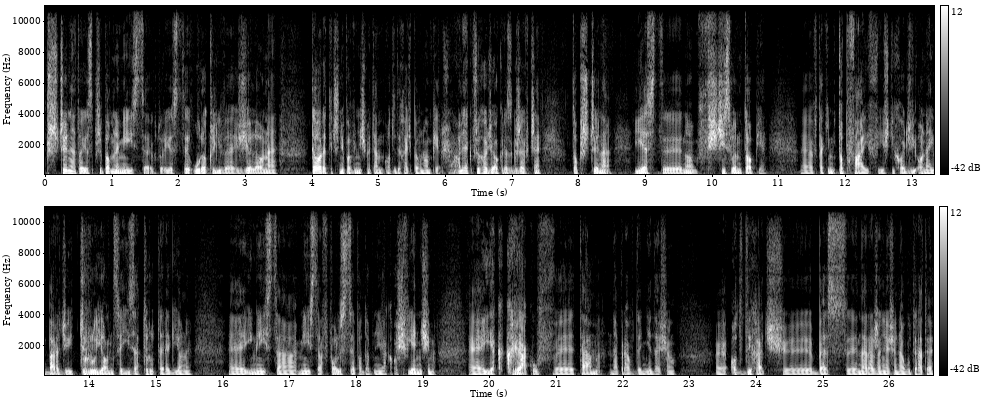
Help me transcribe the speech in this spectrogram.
Pszczyna to jest, przypomnę, miejsce, które jest urokliwe, zielone. Teoretycznie powinniśmy tam oddychać pełną piersią, ale jak przychodzi okres grzewczy, to pszczyna jest no, w ścisłym topie, w takim top 5, jeśli chodzi o najbardziej trujące i zatrute regiony E, i miejsca, miejsca w Polsce, podobnie jak Oświęcim, e, jak Kraków. E, tam naprawdę nie da się oddychać bez narażenia się na utratę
